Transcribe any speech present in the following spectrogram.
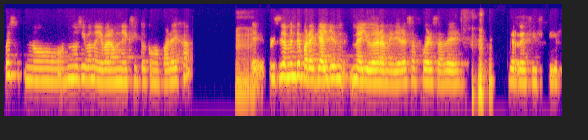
pues no nos iban a llevar a un éxito como pareja, eh, precisamente para que alguien me ayudara, me diera esa fuerza de, de resistir.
